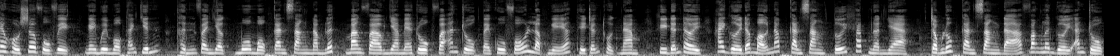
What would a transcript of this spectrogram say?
Theo hồ sơ vụ việc, ngày 11 tháng 9, Thịnh và Nhật mua một canh xăng 5 lít mang vào nhà mẹ ruột và anh ruột tại khu phố Lập Nghĩa, thị trấn Thuận Nam. Khi đến nơi, hai người đã mở nắp canh xăng tưới khắp nền nhà. Trong lúc canh xăng đã văng lên người anh ruột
